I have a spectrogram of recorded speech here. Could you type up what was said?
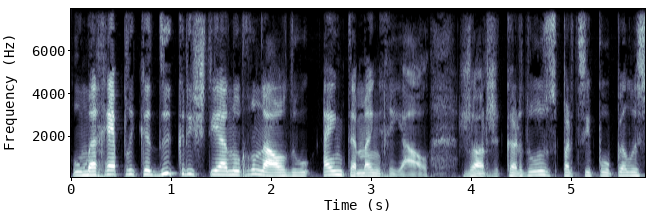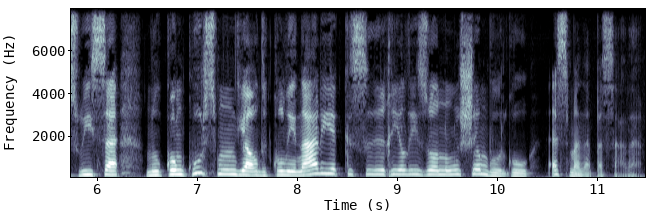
uma réplica de Cristiano Ronaldo em tamanho real. Jorge Cardoso participou pela Suíça no concurso mundial de culinária que se se realizou no Luxemburgo a semana passada.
